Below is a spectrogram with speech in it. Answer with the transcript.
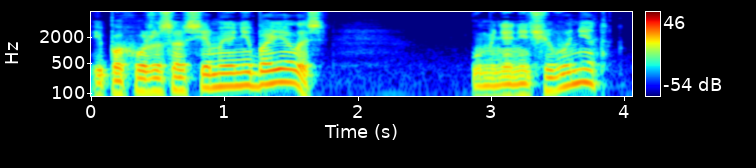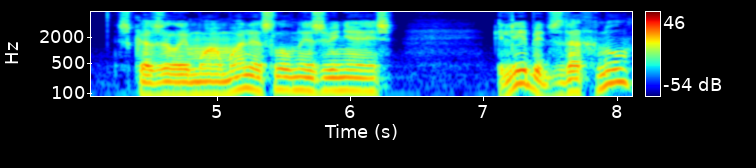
и, похоже, совсем ее не боялась. «У меня ничего нет», — сказала ему Амалия, словно извиняясь. Лебедь вздохнул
